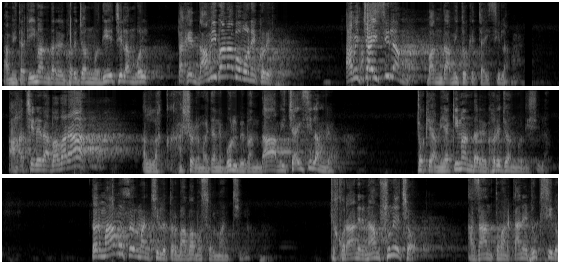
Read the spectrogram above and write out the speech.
আমি তাকে ইমানদারের ঘরে জন্ম দিয়েছিলাম বল, তাকে দামি বানাবো মনে করে। আমি চাইছিলাম, বান্দা, আমি তোকে চাইছিলাম। আহা ছেলেরা, বাবারা, আল্লাহ হাসরের ময়দানে বলবে, বান্দা, আমি চাইছিলাম রে। তোকে আমি এক ইমানদারের ঘরে জন্ম দিছিলাম। তোর মা মুসলমান ছিল, তোর বাবা মুসলমান ছিল। তুই কোরআনের নাম শুনেছ? আজান তোমার কানে ঢুকছিল।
